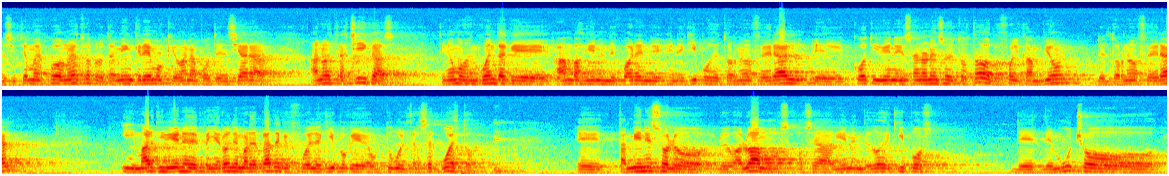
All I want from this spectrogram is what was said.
el sistema de juego nuestro, pero también creemos que van a potenciar a, nuestras chicas. Tengamos en cuenta que ambas vienen de jugar en, equipos de torneo federal. Eh, Coti viene de San Lorenzo de Tostado, que fue el campeón del torneo federal. Y Marti viene de Peñarol de Mar del Plata, que fue el equipo que obtuvo el tercer puesto. Eh, también eso lo, evaluamos, o sea, vienen de dos equipos de, mucho,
